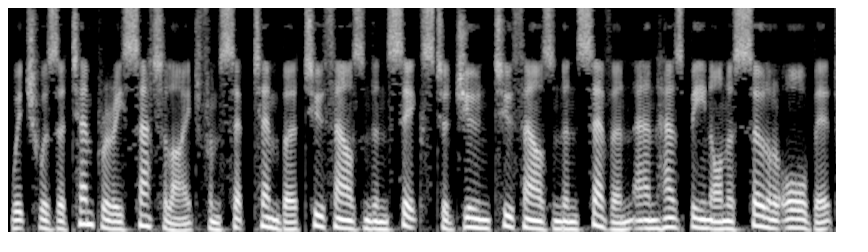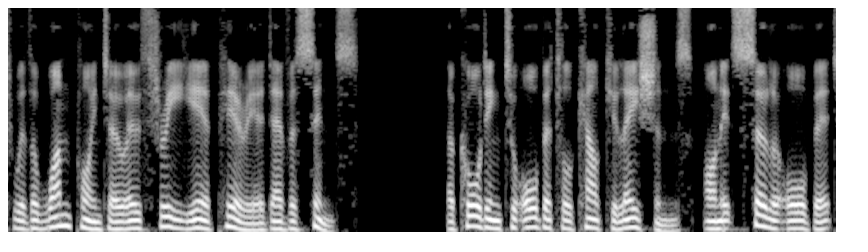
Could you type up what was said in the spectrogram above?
which was a temporary satellite from September 2006 to June 2007 and has been on a solar orbit with a 1.003-year period ever since. According to orbital calculations, on its solar orbit,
